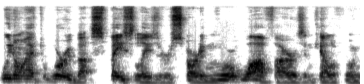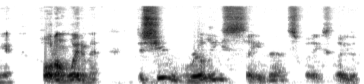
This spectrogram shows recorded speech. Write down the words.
We don't have to worry about space lasers starting more wildfires in California. Hold on, wait a minute. Did she really say that space laser?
